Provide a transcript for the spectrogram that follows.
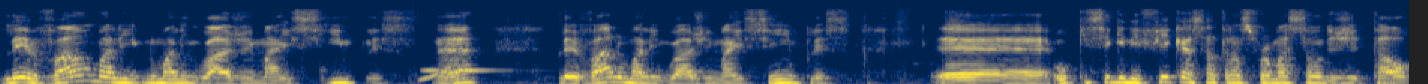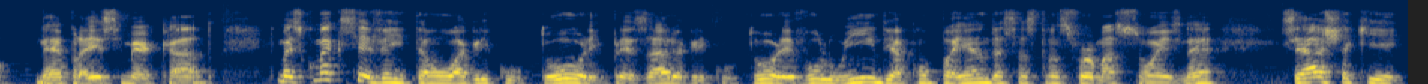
levar uma, uma linguagem mais simples, né, levar numa linguagem mais simples é, o que significa essa transformação digital né, para esse mercado. Mas como é que você vê então o agricultor, empresário agricultor, evoluindo e acompanhando essas transformações? Né? Você acha que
